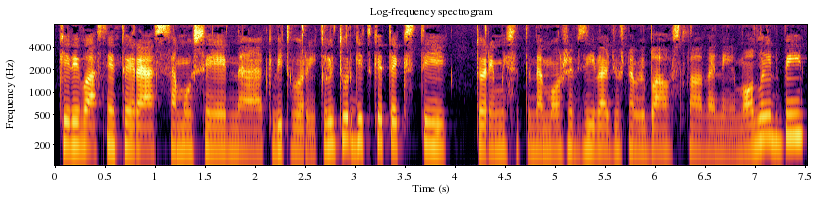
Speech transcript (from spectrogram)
kedy vlastne teraz sa musí jednak vytvoriť liturgické texty, ktorými sa teda môže vzývať už nový blahoslavený modlitby.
